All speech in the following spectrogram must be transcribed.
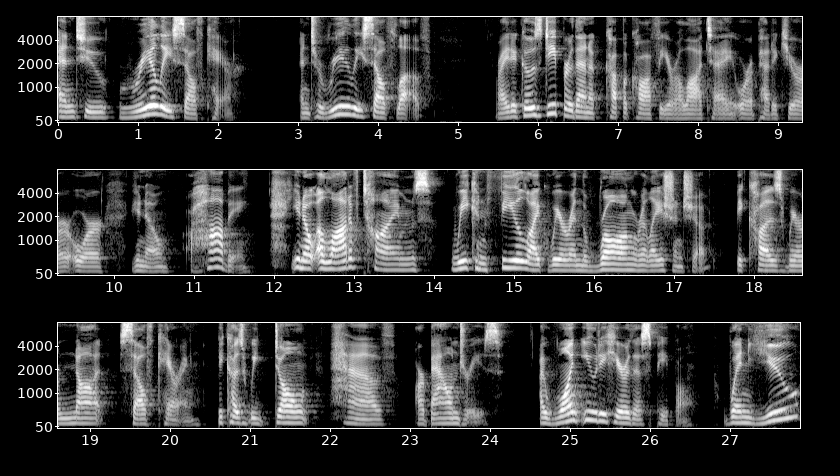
and to really self care and to really self love, right? It goes deeper than a cup of coffee or a latte or a pedicure or, you know, a hobby. You know, a lot of times we can feel like we're in the wrong relationship because we're not self caring, because we don't have our boundaries. I want you to hear this, people. When you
